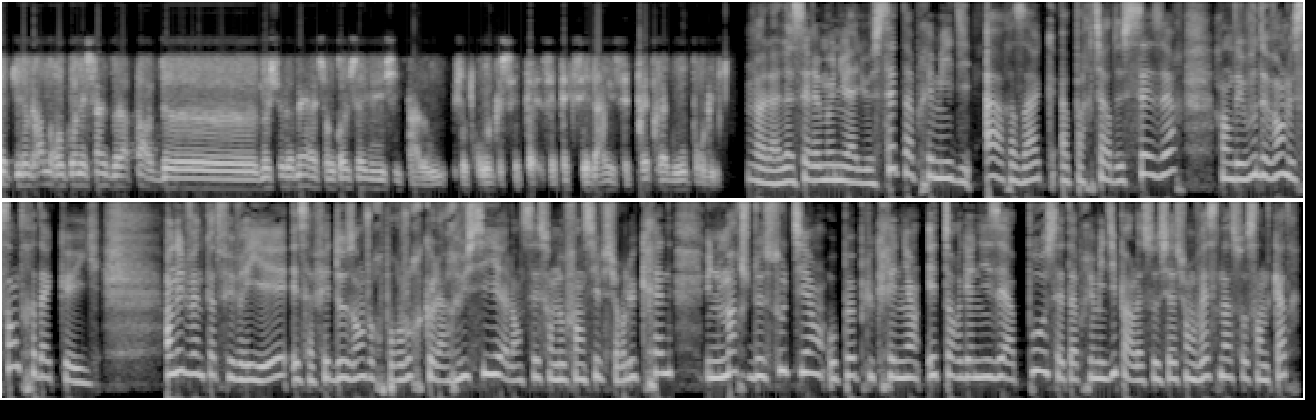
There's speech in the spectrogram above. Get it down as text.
C'est une grande reconnaissance de la part de M. le maire et son conseil municipal. Je trouve que c'est excellent et c'est très très beau pour lui. Voilà, la cérémonie a lieu après-midi à Arzac à partir de 16h. Rendez-vous devant le centre d'accueil. On est le 24 février et ça fait deux ans jour pour jour que la Russie a lancé son offensive sur l'Ukraine. Une marche de soutien au peuple ukrainien est organisée à Pau cet après-midi par l'association Vesna 64.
